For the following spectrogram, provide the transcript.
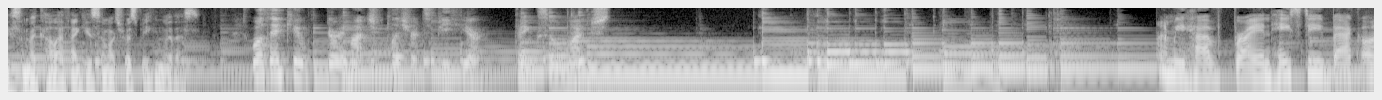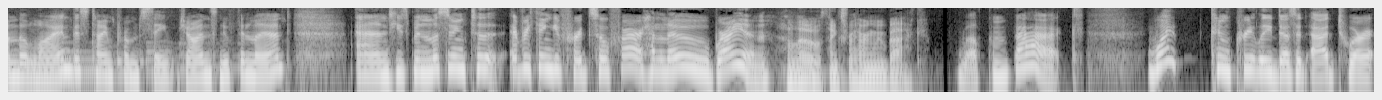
Lisa McCullough, thank you so much for speaking with us. Well, thank you very much. Pleasure to be here. Thanks so much. And we have Bryan Heystee back on the line, this time from St. John's, Newfoundland. And he's been listening to everything you've heard so far. Hello, Bryan. Hello. Thanks for having me back. Welcome back. What concretely does it add to our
